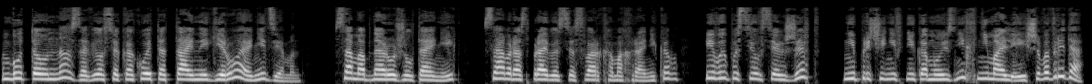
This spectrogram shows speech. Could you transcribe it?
будто у нас завелся какой-то тайный герой, а не демон. Сам обнаружил тайник, сам расправился с вархом-охранником и выпустил всех жертв, не причинив никому из них ни малейшего вреда.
